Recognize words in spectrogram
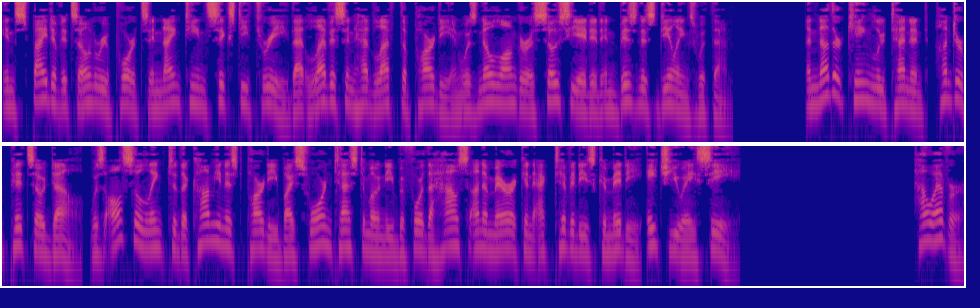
in spite of its own reports in 1963 that Levison had left the party and was no longer associated in business dealings with them. Another King lieutenant, Hunter Pitts O'Dell, was also linked to the Communist Party by sworn testimony before the House Un-American Activities Committee However,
